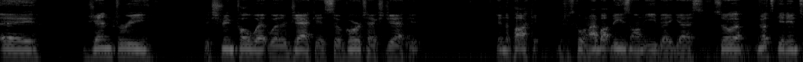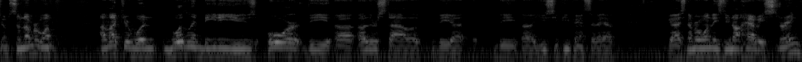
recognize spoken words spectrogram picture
a Gen 3 extreme cold wet weather jacket, so Gore-Tex jacket in the pocket, which is cool. And I bought these on eBay, guys. So uh, let's get into them. So number one, I like your wood, woodland BDUs or the uh, other style of the uh, the uh, UCP pants that I have. Guys, number one, these do not have a string,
